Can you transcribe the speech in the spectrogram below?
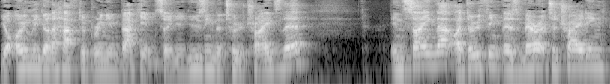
you're only going to have to bring him back in. So you're using the two trades there. In saying that, I do think there's merit to trading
